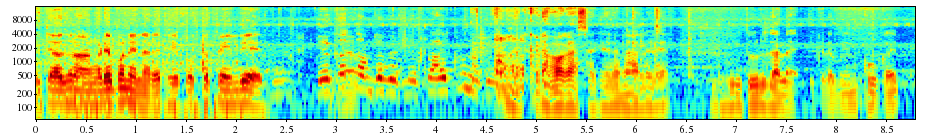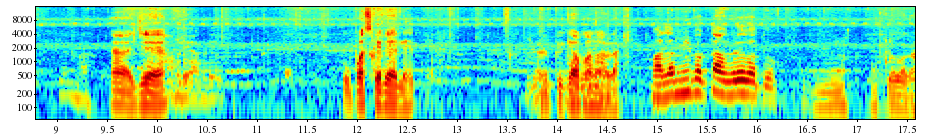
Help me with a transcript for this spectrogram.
इथे अजून आंगडे पण येणार आहेत हे फक्त पेंदे आहेत. इकडे बघा सगळेजण आलेले आहेत. धूर धूर झालाय. इकडे मेन कुक आहेत. हा जे आहे. उपासकरी आले आहेत. आणि पिका पण आला. मला मी फक्त आंगडे खातो. हम्म, इकडं बघा.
